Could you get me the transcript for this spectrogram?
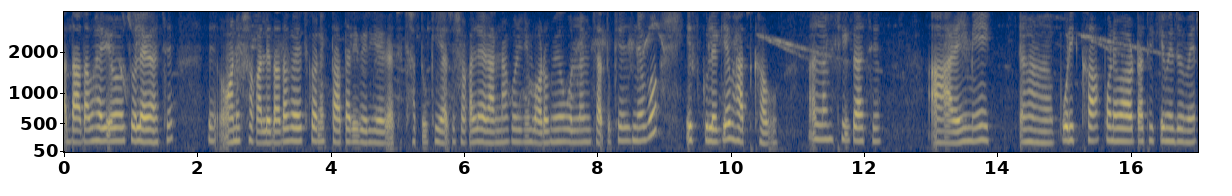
আর দাদা ভাইও চলে গেছে। অনেক সকালে দাদা আজকে অনেক তাড়াতাড়ি বেরিয়ে গেছে, ছাতু খেয়ে আছে। সকালে রান্না করিনি, বড় মেয়েও বললাম ছাতু খেয়ে নেব, স্কুলে গিয়ে ভাত খাব। বললাম, ঠিক আছে। আর এই মেয়ে পরীক্ষা পনেরো বারোটা থেকে মেজমের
